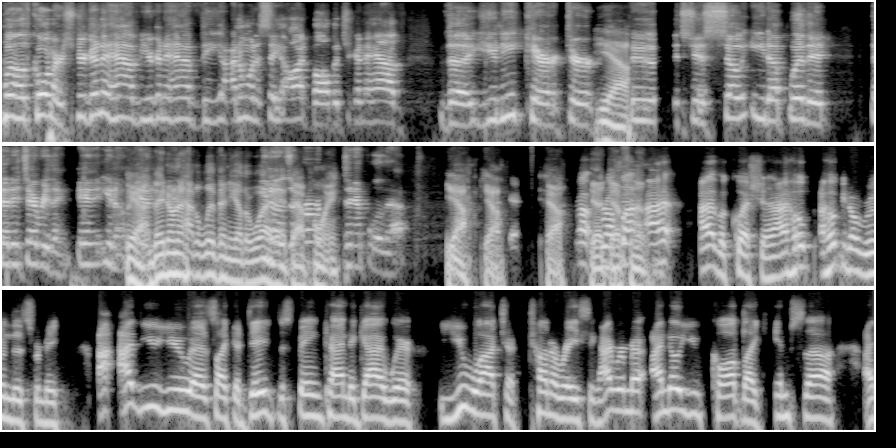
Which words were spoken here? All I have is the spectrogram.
Well, of course, you're gonna have you're gonna have the I don't want to say oddball, but you're gonna have the unique character Yeah, who is just so eat up with it that it's everything. And, you know, yeah, and, they don't know how to live any other way you know, at that point. example of that. Yeah, yeah, yeah, Ra- yeah, Ralph, definitely. I, I, I have a question. I hope I hope you don't ruin this for me. I, I view you as like a Dave Despain kind of guy where you watch a ton of racing. I remember I know you've called like IMSA. I,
